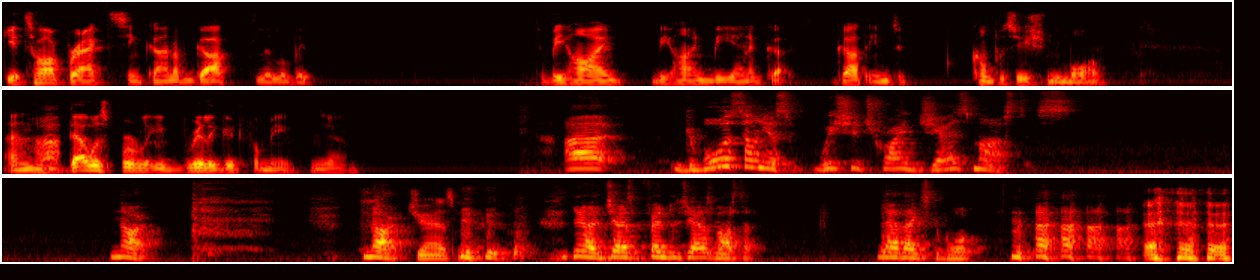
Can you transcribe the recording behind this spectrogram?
guitar practicing kind of got a little bit behind behind me, and I got got into composition more. And uh-huh. that was probably really good for me. Yeah. Uh, Gabor's telling us we should try Jazz Masters. No. No. Jazz. you know, Jazz Fender Jazzmaster. No thanks, Gabor. I,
